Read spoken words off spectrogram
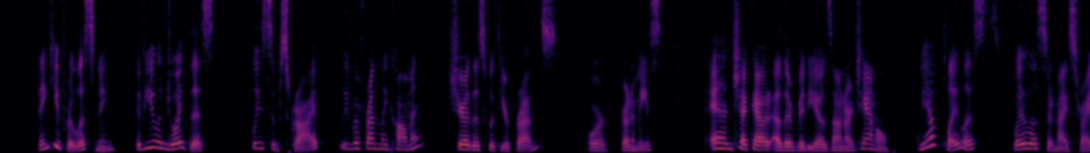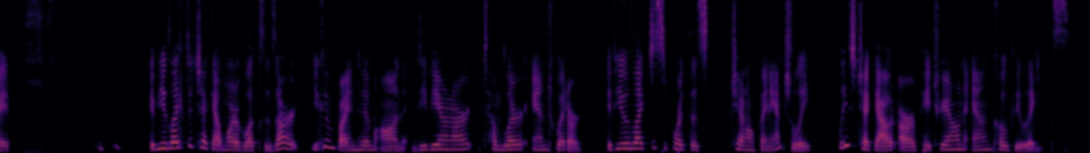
Thank you for listening. If you enjoyed this, please subscribe, leave a friendly comment, share this with your friends or frenemies, and check out other videos on our channel. We have playlists. Playlists are nice, right? if you'd like to check out more of Lux's art, you can find him on DeviantArt, Tumblr, and Twitter. If you would like to support this channel financially, please check out our Patreon and Ko-fi links.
